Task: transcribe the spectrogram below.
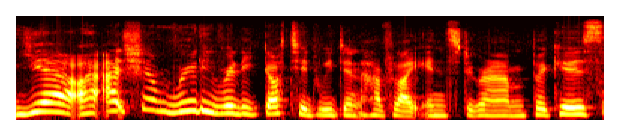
Yeah, I actually am really, really gutted we didn't have like Instagram because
